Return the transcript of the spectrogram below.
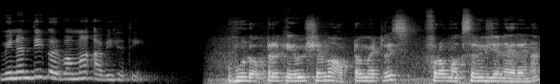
વિનંતી કરવામાં આવી હતી. હું doctor Keyur Sharma optometrist from Akshar vision arena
